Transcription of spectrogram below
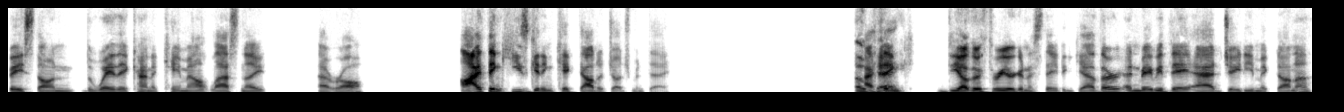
based on the way they kind of came out last night at Raw. I think he's getting kicked out of Judgment Day. Okay. I think the other three are going to stay together, and maybe they add JD McDonagh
